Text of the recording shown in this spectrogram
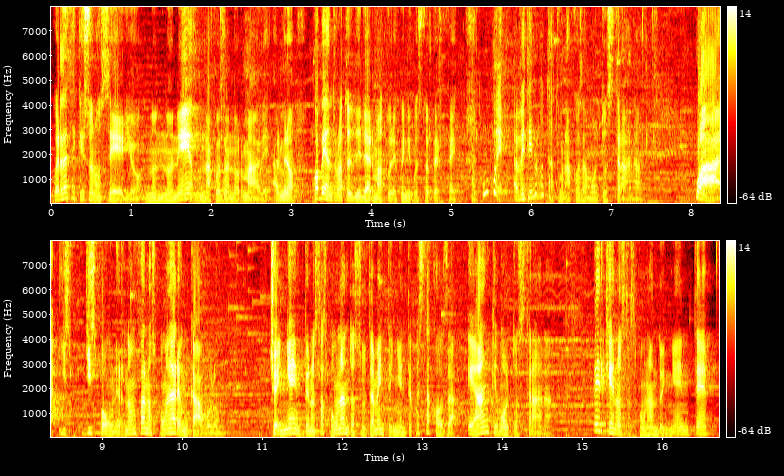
guardate che sono serio, non, non, è una cosa normale. Almeno qua abbiamo trovato delle armature, quindi questo è perfetto. Comunque, avete notato una cosa molto strana? Qua gli spawner non fanno spawnare un cavolo. Cioè niente, non sta spawnando assolutamente niente. Questa cosa è anche molto strana. Perché non sta spawnando niente?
